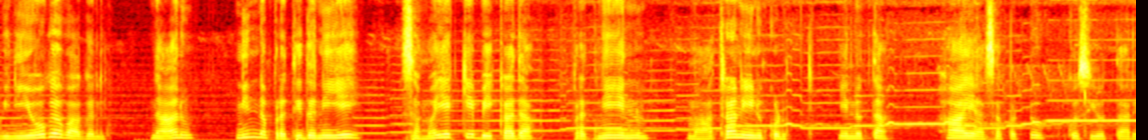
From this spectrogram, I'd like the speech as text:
ವಿನಿಯೋಗವಾಗಲಿ. ನಾನು ನಿನ್ನ ಪ್ರತಿಧನಿಯೇ ಸಮಯಕ್ಕೆ ಬೇಕಾದ ಪ್ರಜ್ಞೆಯನ್ನು ಮಾತ್ರ ನೀನು ಕೊಡು ಎನ್ನುತ್ತಾ ಆಯಾಸಪಟ್ಟು ಕುಸಿಯುತ್ತಾರೆ.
